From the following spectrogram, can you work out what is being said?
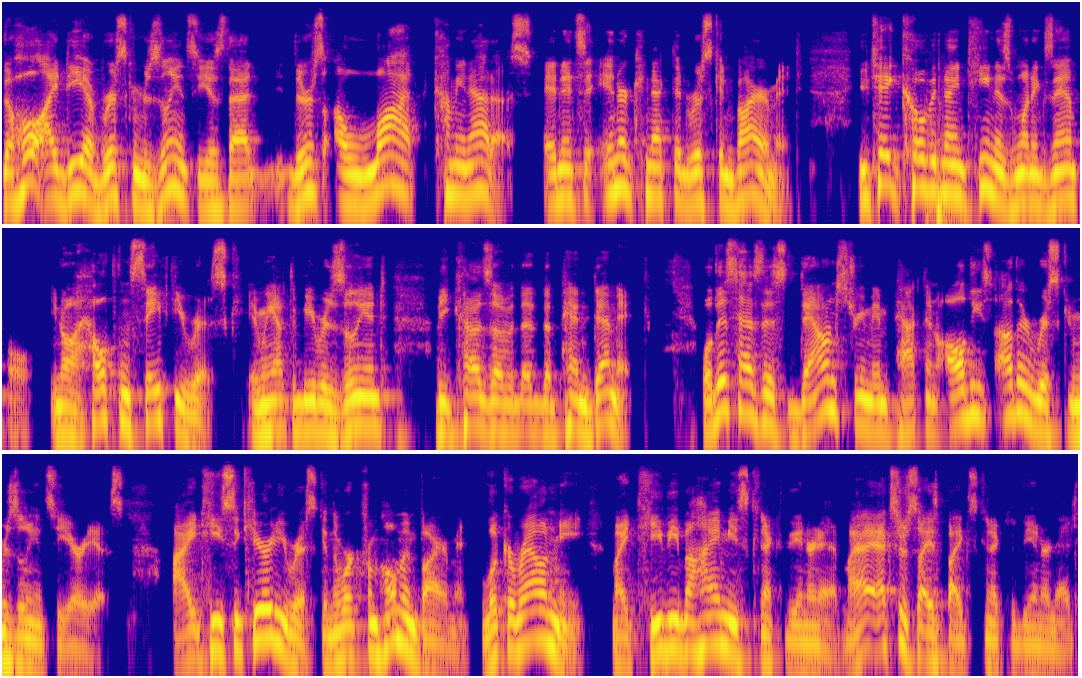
The whole idea of risk and resiliency is that there's a lot coming at us and it's an interconnected risk environment. You take COVID 19 as one example, you know, a health and safety risk, and we have to be resilient because of the, the pandemic. Well, this has this downstream impact on all these other risk and resiliency areas. IT security risk in the work from home environment. Look around me. My TV behind me is connected to the internet. My exercise bike's connected to the internet.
